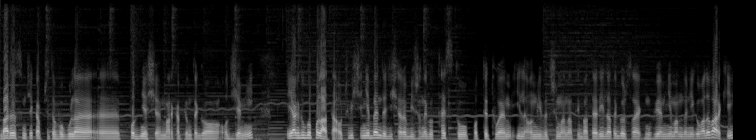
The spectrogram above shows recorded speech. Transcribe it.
Bardzo jestem ciekaw, czy to w ogóle e, podniesie Marka 5 od ziemi. Jak długo polata? Oczywiście nie będę dzisiaj robić żadnego testu pod tytułem, ile on mi wytrzyma na tej baterii, dlatego że, tak jak mówiłem, nie mam do niego ładowarki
